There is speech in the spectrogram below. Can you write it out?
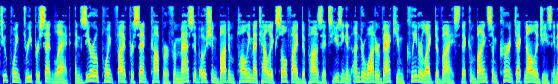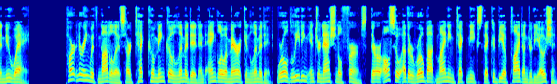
2.3% lead, and 0. 0.5% copper from massive ocean bottom polymetallic sulfide deposits using an underwater vacuum cleaner-like device that combines some current technologies in a new way. Partnering with Nautilus are Teck Cominco Limited and Anglo American Limited, world-leading international firms. There are also other robot mining techniques that could be applied under the ocean.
